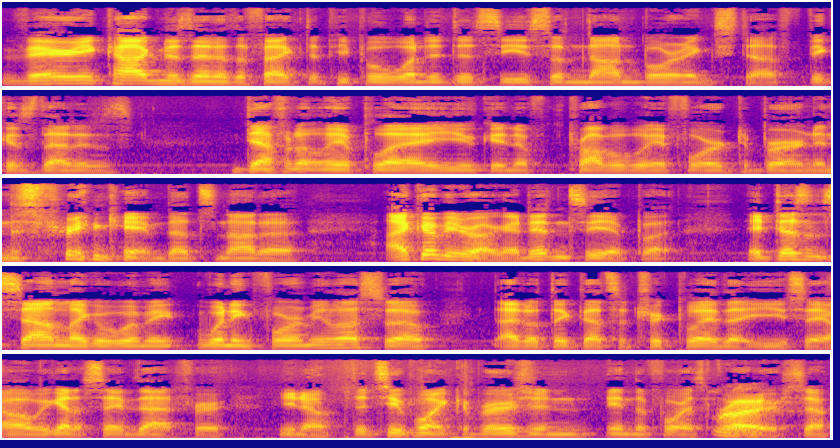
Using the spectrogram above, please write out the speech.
very cognizant of the fact that people wanted to see some non-boring stuff because that is definitely a play you can probably afford to burn in the spring game. That's not a. I could be wrong. I didn't see it, but it doesn't sound like a winning winning formula. So I don't think that's a trick play that you say, "Oh, we got to save that for you know the two point conversion in the fourth quarter." Right. So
